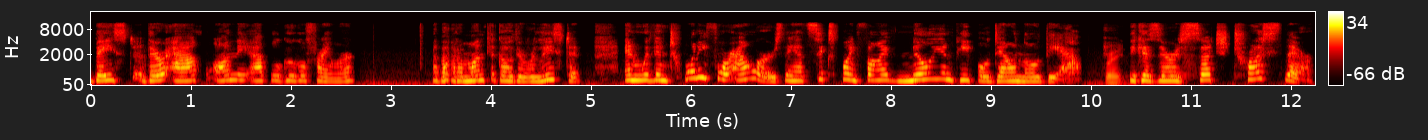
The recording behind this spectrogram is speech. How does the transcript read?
based their app on the Apple Google framework. About a month ago, they released it. And within 24 hours, they had 6.5 million people download the app. Right. Because there is such trust there.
